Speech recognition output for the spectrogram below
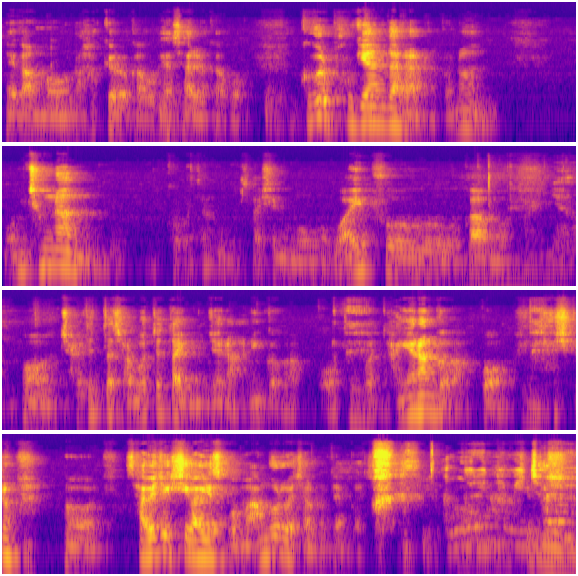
내가 뭐 학교를 가고 회사를 가고 그걸 포기한다라는 거는 엄청난 거거든. 사실 뭐 와이프가 뭐. 어, 잘됐다 잘못됐다 이 문제는 아닌 것 같고 네. 그건 당연한 것 같고 사실은 어, 사회적 시각에서 보면 안구르가 잘못된 거지. 안 그러님이 어, 철없는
